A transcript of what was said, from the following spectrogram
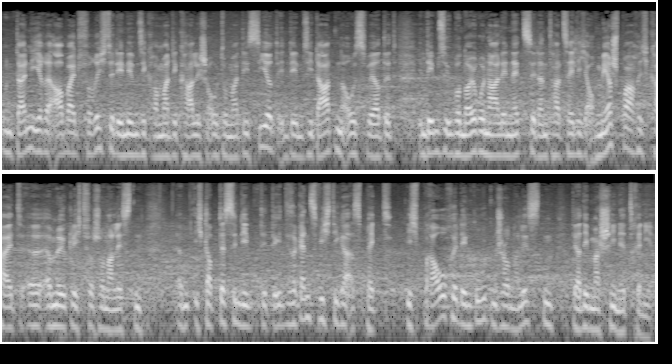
und dann ihre Arbeit verrichtet, indem sie grammatikalisch automatisiert, indem sie Daten auswertet, indem sie über neuronale Netze dann tatsächlich auch Mehrsprachigkeit äh, ermöglicht für Journalisten. Ähm, ich glaube, das sind die, die, dieser ganz wichtige Aspekt. Ich brauche den guten Journalisten, der die Maschine trainiert.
